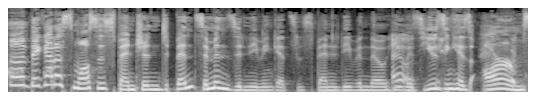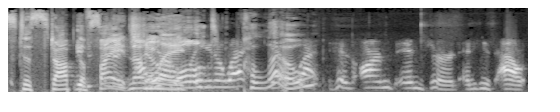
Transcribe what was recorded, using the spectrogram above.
Uh, they got a small suspension. Ben Simmons didn't even get suspended, even though he Oh. was using his arms to stop the fight. And in a I'm like, But you know what? Hello. what? His arm's injured and he's out,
